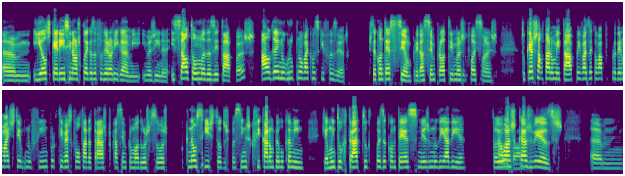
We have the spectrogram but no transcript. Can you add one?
Um, e eles querem ensinar os colegas a fazer origami, imagina, e saltam uma das etapas, alguém no grupo não vai conseguir fazer. Isto acontece sempre e dá sempre ótimas reflexões. Tu queres saltar uma etapa e vais acabar por perder mais tempo no fim porque tiveste que voltar atrás, porque há sempre uma ou duas pessoas porque não seguiste todos os passinhos que ficaram pelo caminho, que é muito o retrato do que depois acontece mesmo no dia a dia. Então eu Tal e acho que às vezes um,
